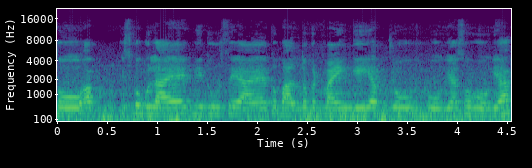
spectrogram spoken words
तो अब इसको बुलाया है इतनी दूर से आया है तो बाल तो कटवाएँगे ही। अब जो हो गया, सो हो गया।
